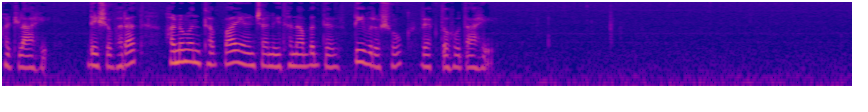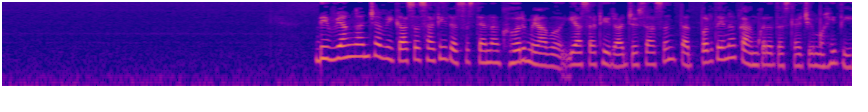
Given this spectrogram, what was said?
म्हटलं आहे. देशभरात हनुमंतप्पा यांच्या निधनाबद्दल तीव्र शोक व्यक्त होत आहे. दिव्यांगांच्या विकासासाठी तसंच त्यांना घर मिळावं यासाठी राज्य शासन तत्परतेनं काम करत असल्याची माहिती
